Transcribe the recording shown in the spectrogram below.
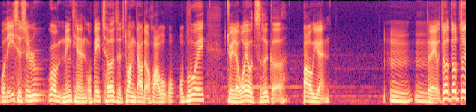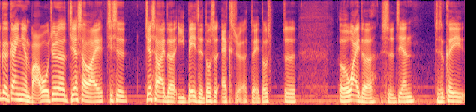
我的意思是，如果明天我被车子撞到的话，我我我不会觉得我有资格抱怨。嗯嗯，对，就都这个概念吧。我觉得接下来其实接下来的一辈子都是 extra，对，都是额外的时间，就是可以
